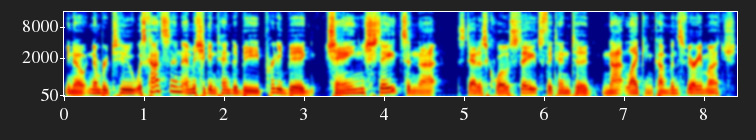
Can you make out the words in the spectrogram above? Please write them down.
You know, number two, Wisconsin and Michigan tend to be pretty big change states and not status quo states. They tend to not like incumbents very much.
